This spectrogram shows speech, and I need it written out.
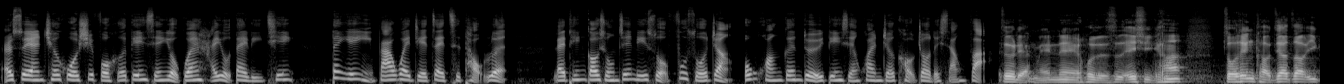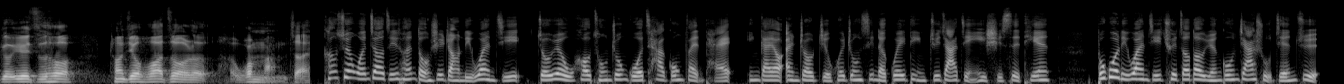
而虽然车祸是否和癫痫有关还有待厘清，但也引发外界再次讨论。来听高雄监理所副所长翁黄根对于癫痫患者考照的想法：这两年内，或者是也许他昨天考驾照一个月之后。他就发作了，我满在。康宣文教集团董事长李万吉九月五号从中国洽公返台，应该要按照指挥中心的规定居家检疫十四天。不过李万吉却遭到员工家属检举。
